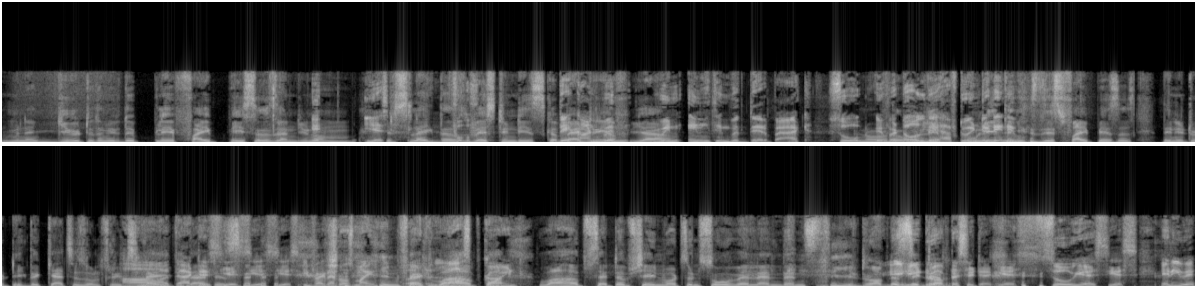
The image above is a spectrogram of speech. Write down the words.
I mean, I give it to them if they play five paces and you know yes. it's like the For- West Indies they can't win, of yeah win anything with their bat. So no, if at all only, they have to only entertain thing it. is this five paces they need to take the catches also it's Ah, like that is, yes, yes, yes. In fact, that was my In uh, fact, last Wahab, ka, point. Wahab set up Shane Watson so well, and then he dropped a He sitter. dropped a sitter. Yes. so yes, yes. Anyway,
